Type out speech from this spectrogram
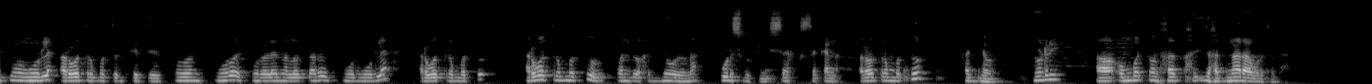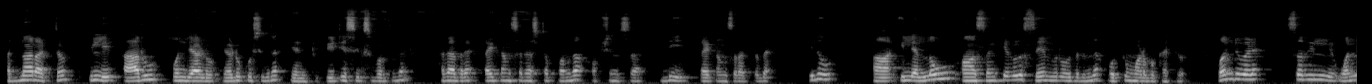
ಇತ್ಮೂರು ಮೂರಲೆ ಅರವತ್ತೊಂಬತ್ತು ಅಂತ ಕೇಳ್ತೀವಿ. ಇತ್ಮೂರು ಮೂರು ಇತ್ಮೂರು ಏಳೆ ನಲವತ್ತಾರು ಇತ್ಮೂರು ಮೂರಲೆ ಅರವತ್ತೊಂಬತ್ತು. ಅರವತ್ತೊಂಬತ್ತು ಒಂದು ಹದಿನೇಳನ್ನ ಕೂಡಿಸ್ಬೇಕು ಇಲ್ಲಿ ಸೆಕೆಂಡ್ ಅರವತ್ತೊಂಬತ್ತು, ಹದಿನೇಳು. ನೋಡ್ರಿ ಒಂಬತ್ತು ಒಂದು ಹದ್, ಇದು ಹದಿನಾರು ಆಗ್ಬಿಡ್ತದೆ. ಹದಿನಾರು ಆಗ್ತವೆ ಇಲ್ಲಿ ಆರು, ಒಂದು, ಎರಡು ಎರಡು ಕೂಡಿಸಿದ್ರೆ ಎಂಟು. ಏಯ್ಟಿ ಸಿಕ್ಸ್ ಬರ್ತದೆ. ಹಾಗಾದರೆ ರೈಟ್ ಆನ್ಸರ್ ಎಷ್ಟಪ್ಪ ಅಂದ್ರೆ ಆಪ್ಷನ್ಸ್ ಡಿ ರೈಟ್ ಆನ್ಸರ್ ಆಗ್ತದೆ. ಇದು ಇಲ್ಲೆಲ್ಲವೂ ಸಂಖ್ಯೆಗಳು ಸೇಮ್ ಇರುವುದರಿಂದ ಒಟ್ಟು ಮಾಡಬೇಕಾಗ್ತದೆ ಒಂದು ವೇಳೆ ಸರ್ ಇಲ್ಲಿ ಒನ್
